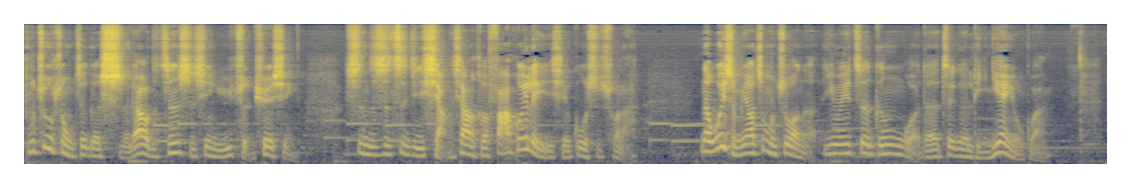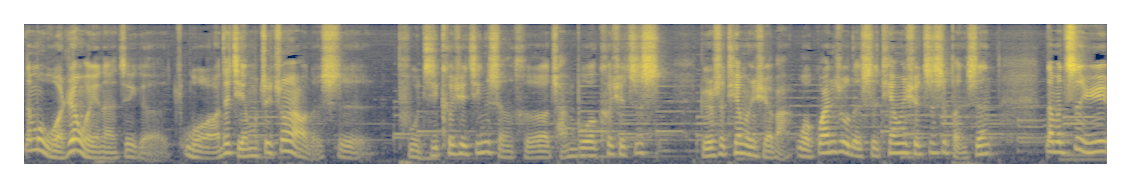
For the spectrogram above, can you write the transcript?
不注重这个史料的真实性与准确性，甚至是自己想象和发挥了一些故事出来。那为什么要这么做呢？因为这跟我的这个理念有关。那么我认为呢，这个我的节目最重要的是普及科学精神和传播科学知识。比如说天文学吧，我关注的是天文学知识本身。那么至于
